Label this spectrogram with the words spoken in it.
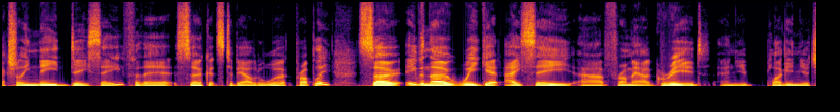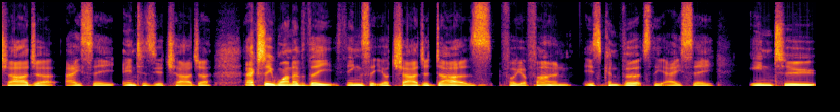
actually need DC for their circuits to be able to work properly. So even though we get AC uh, from our grid and you plug in your charger, AC enters your charger, actually one of the things that your charger does for your phone is converts the AC into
